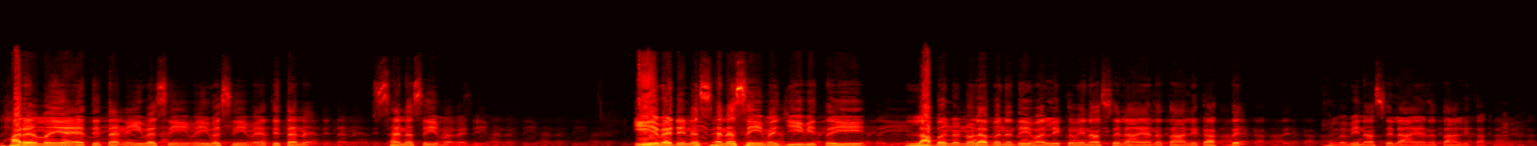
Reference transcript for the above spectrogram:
ධර්මය ඇති තැන ඉවසීම ඉවසීම ඇති තැන සැනසීම වැඩි. ඒ වැඩෙන සැනසීම ජීවිතයේ ලබන නොලබන දේවල් එක වෙනස් වෙලා යන තාලෙකක්ද? එහෙම වෙනස් වෙලා යන තාලෙකක් නෙවෙයි.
